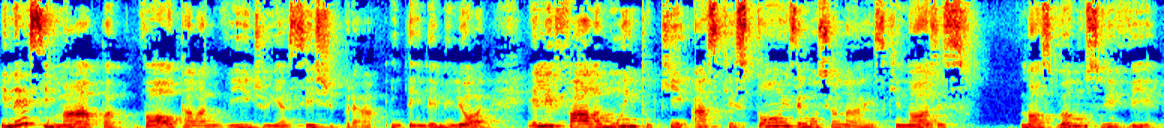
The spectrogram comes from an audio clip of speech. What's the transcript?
E nesse mapa, volta lá no vídeo e assiste para entender melhor, ele fala muito que as questões emocionais que nós, nós vamos viver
